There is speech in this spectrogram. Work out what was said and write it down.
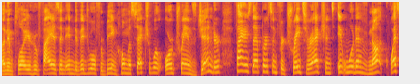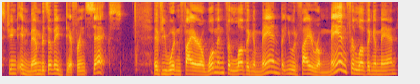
An employer who fires an individual for being homosexual or transgender fires that person for traits or actions it would have not questioned in members of a different sex. If you wouldn't fire a woman for loving a man, but you would fire a man for loving a man,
